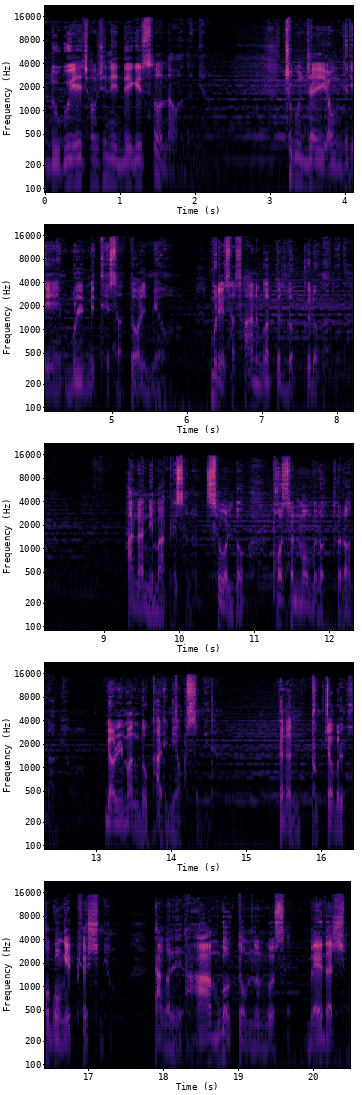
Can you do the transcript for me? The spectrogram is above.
누구의 정신이 내게서 나왔느냐? 죽은 자의 영들이 물 밑에서 떨며 물에서 사는 것들도 그러하도다. 하나님 앞에서는 스월도 벗은 몸으로 드러나며 멸망도 가림이 없습니다. 그는 북쪽을 허공에 펴시며 땅을 아무것도 없는 곳에 매다시며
